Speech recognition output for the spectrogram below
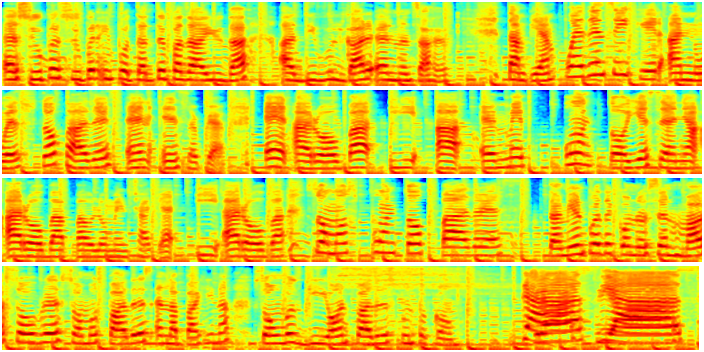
Es súper, súper importante para ayudar a divulgar el mensaje. También pueden seguir a nuestros padres en Instagram en arroba iam punto yesenia arroba paulo menchaque y arroba somos punto padres. También puede conocer más sobre Somos Padres en la página somos-padres.com. Gracias.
